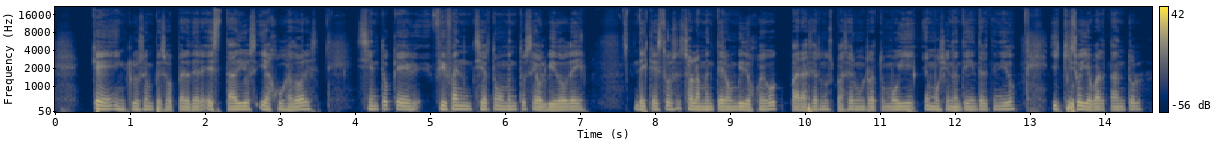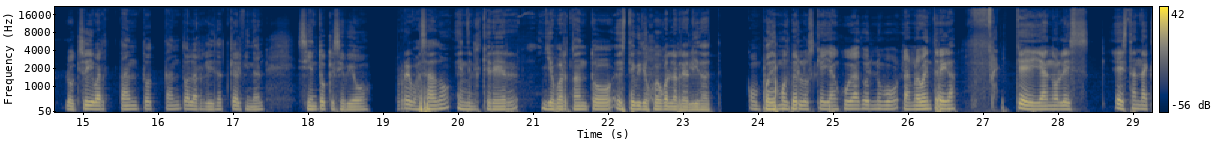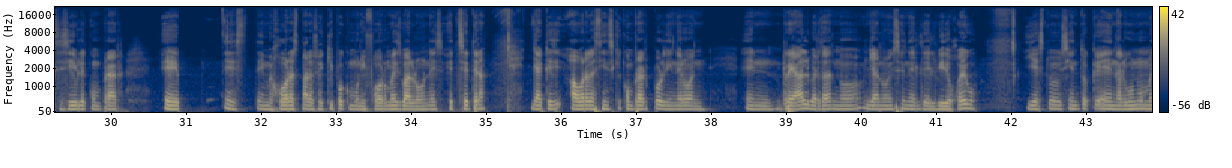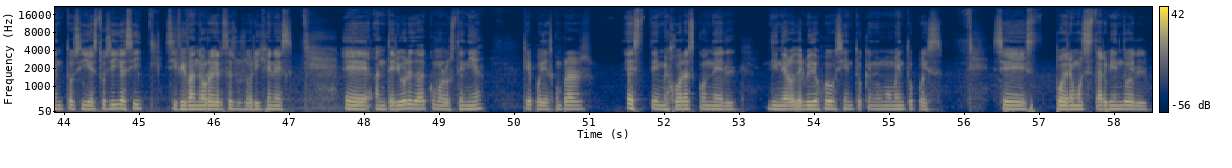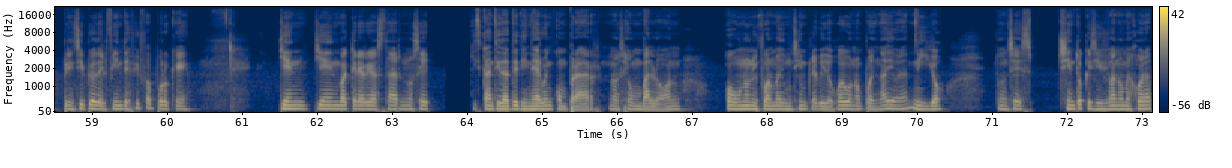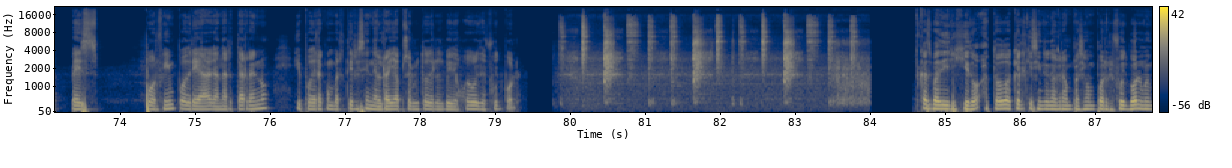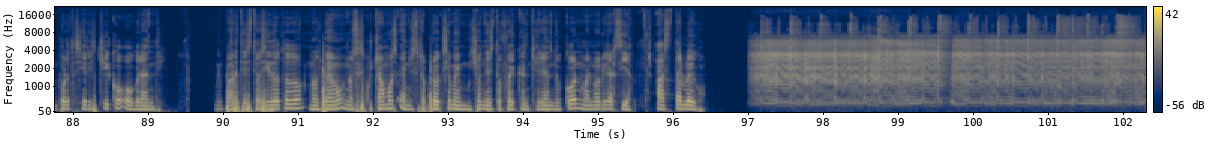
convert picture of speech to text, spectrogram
que incluso empezó a perder estadios y a jugadores. Siento que FIFA en cierto momento se olvidó de, de que esto solamente era un videojuego para hacernos pasar un rato muy emocionante y entretenido y quiso llevar tanto, lo quiso llevar tanto, tanto a la realidad que al final siento que se vio rebasado en el querer llevar tanto este videojuego a la realidad. Como podemos ver los que hayan jugado el nuevo, la nueva entrega, que ya no les es tan accesible comprar eh, este, mejoras para su equipo como uniformes, balones, etcétera, ya que ahora las tienes que comprar por dinero en, en real, ¿verdad? No, ya no es en el del videojuego. Y esto siento que en algún momento, si esto sigue así, si FIFA no regresa a sus orígenes eh, anteriores, ¿verdad? Como los tenía, que podías comprar este, mejoras con el dinero del videojuego, siento que en un momento pues se podremos estar viendo el principio del fin de FIFA porque ¿quién, quién va a querer gastar, no sé, cantidad de dinero en comprar, no sé, un balón o un uniforme de un simple videojuego? No, pues nadie, ¿verdad? Ni yo. Entonces, siento que si FIFA no mejora, pues por fin podría ganar terreno y podría convertirse en el rey absoluto de los videojuegos de fútbol. Va dirigido a todo aquel que siente una gran pasión por el fútbol, no importa si eres chico o grande. Por mi parte, esto ha sido todo. Nos vemos, nos escuchamos en nuestra próxima emisión. Esto fue Canchereando con Manuel García. Hasta luego.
